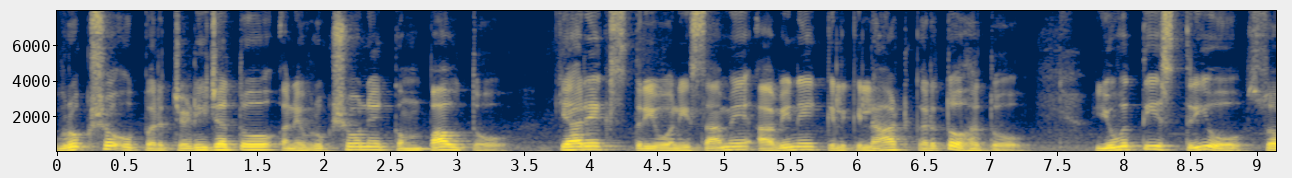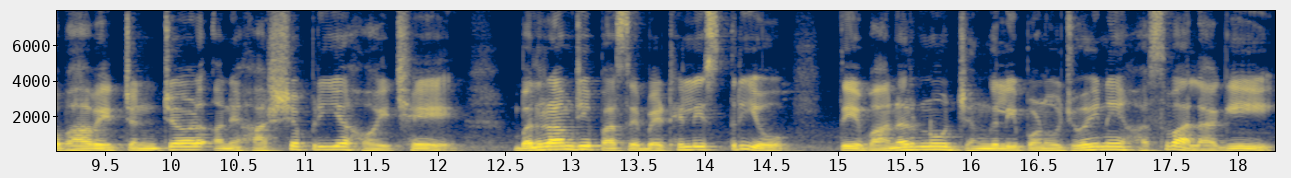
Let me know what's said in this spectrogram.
વૃક્ષો ઉપર ચઢી જતો અને વૃક્ષોને કંપાવતો ક્યારેક સ્ત્રીઓની સામે આવીને કિલકિલાટ કરતો હતો. યુવતી સ્ત્રીઓ સ્વભાવે ચંચળ અને હાસ્યપ્રિય હોય છે. બલરામજી પાસે બેઠેલી સ્ત્રીઓ તે વાનરનું જંગલીપણું જોઈને હસવા લાગી.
